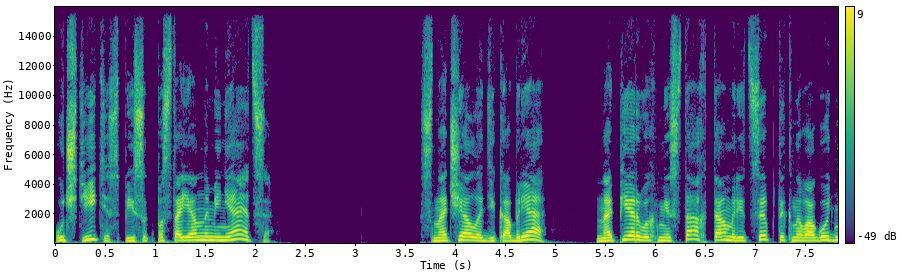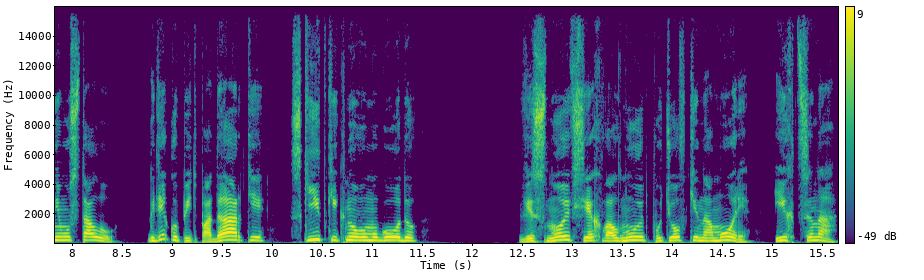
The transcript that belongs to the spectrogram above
Учтите, список постоянно меняется. С начала декабря на первых местах там рецепты к новогоднему столу, где купить подарки, скидки к Новому году. Весной всех волнуют путевки на море, их цена.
